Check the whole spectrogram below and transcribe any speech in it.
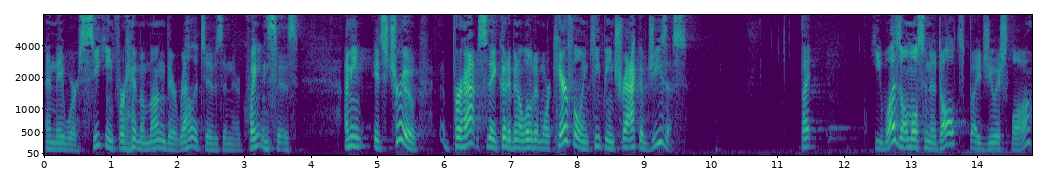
and they were seeking for him among their relatives and their acquaintances. I mean, it's true. Perhaps they could have been a little bit more careful in keeping track of Jesus. But he was almost an adult by Jewish law.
